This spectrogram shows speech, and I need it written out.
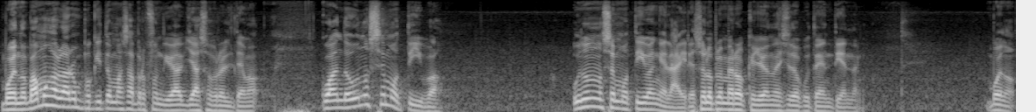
Bueno, vamos a hablar un poquito más a profundidad ya sobre el tema. Cuando uno se motiva, uno no se motiva en el aire. Eso es lo primero que yo necesito que ustedes entiendan. Bueno,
